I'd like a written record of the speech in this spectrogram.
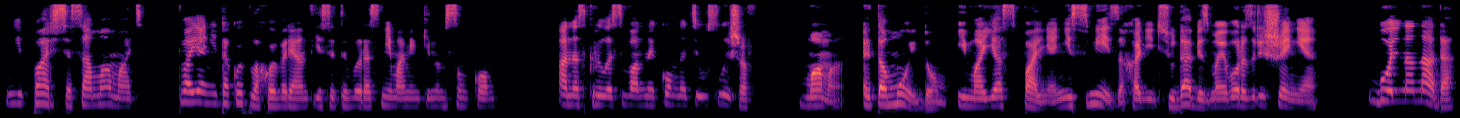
Не парься сама, мать. Твоя не такой плохой вариант, если ты вырос не маменькиным сынком. Она скрылась в ванной комнате, услышав. «Мама, это мой дом и моя спальня. Не смей заходить сюда без моего разрешения». «Больно надо.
